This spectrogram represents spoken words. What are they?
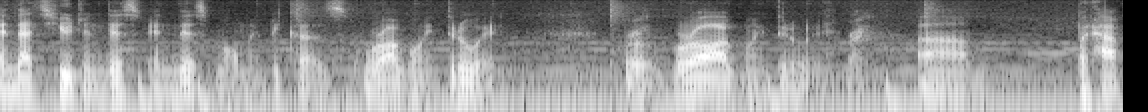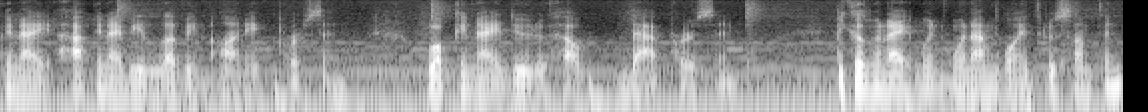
and that's huge in this, in this moment because we're all going through it. We're, we're all going through it Right. um, but how can I how can I be loving on a person? What can I do to help that person? Because when I when, when I'm going through something,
